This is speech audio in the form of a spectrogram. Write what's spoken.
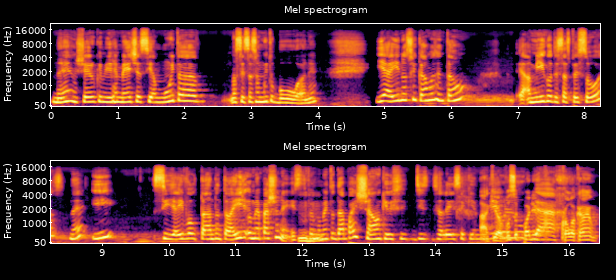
né? Um cheiro que me remete assim a muita, uma sensação muito boa, né? E aí nós ficamos então amigos dessas pessoas, né? E se aí voltando, então aí eu me apaixonei. Esse foi o momento da paixão que eu falei isso aqui é Uhum. Aqui, ó, você pode lugar. colocar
